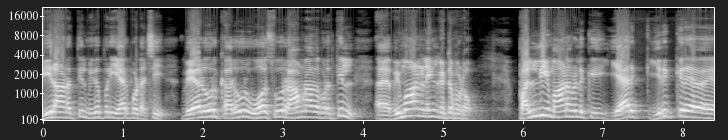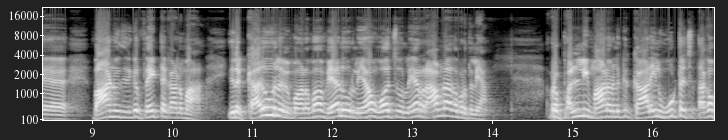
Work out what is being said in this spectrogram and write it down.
வீராணத்தில் மிகப்பெரிய ஏர்போர்ட். ஆச்சு வேலூர் கரூர் ஓசூர் ராமநாதபுரத்தில் விமான நிலையங்கள் கட்டப்படும். பள்ளி மாணவர்களுக்கு ஏற் இருக்கிற வானூர்தி இருக்கிற ஃப்ளைட்டை காணுமா? இதில் கரூரில் விமானமா வேலூர்லையாம் ஓச்சூர்லையும் ராமநாதபுரத்துலையாம். அப்புறம் பள்ளி மாணவர்களுக்கு காலையில் ஊட்டச்சத்தாக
